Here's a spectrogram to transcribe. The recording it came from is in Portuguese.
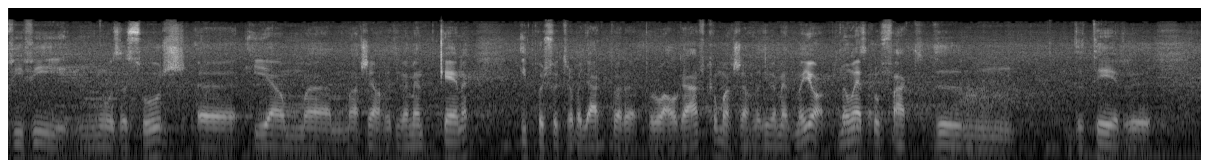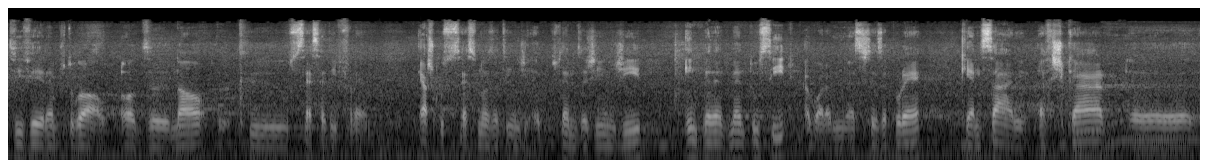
vivi nos Açores uh, e é uma, uma, região relativamente pequena e depois fui trabalhar para, para o Algarve, que é uma região relativamente maior. Não é pelo facto de, de ter, de viver em Portugal ou de não, que o sucesso é diferente. Acho que o sucesso nós podemos atingir independentemente do sítio, agora a minha certeza por é que é necessário arriscar, uh,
